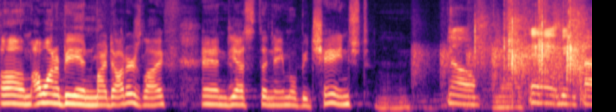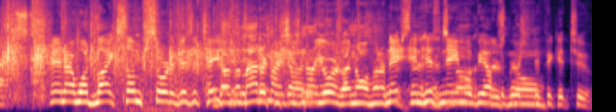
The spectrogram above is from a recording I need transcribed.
Um, I want to be in my daughter's life, and yes, the name will be changed. No, it ain't being touched. And I would like some sort of visitation. It doesn't matter because she's not yours. I know 100%. Na- and his It's name will be off the birth no- certificate too.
